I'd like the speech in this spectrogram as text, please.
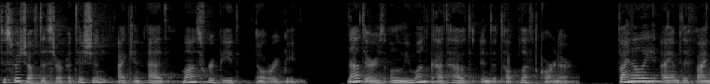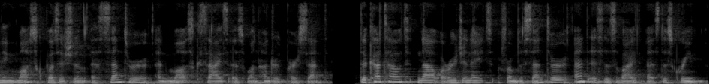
To switch off this repetition, I can add mask repeat, no repeat. Now there is only one cutout in the top left corner. Finally, I am defining mask position as center and mask size as 100%. The cutout now originates from the center and is as wide as the screen.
